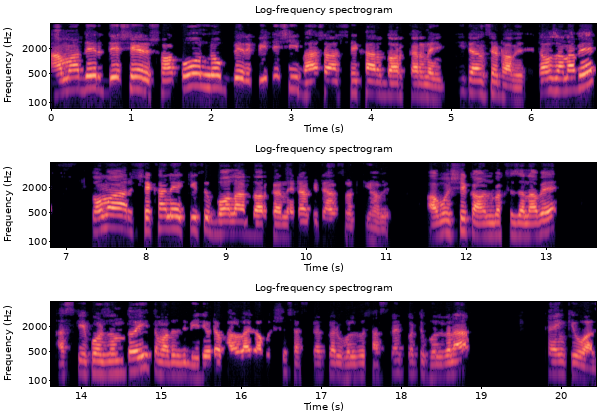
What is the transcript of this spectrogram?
আমাদের দেশের সকল লোকদের বিদেশি ভাষা শেখার দরকার নেই। কি ট্রান্সলেট হবে? এটাও জানাবে। তোমার সেখানে কিছু বলার দরকার নেই। এটাও কি ট্রান্সলেট কি হবে? অবশ্যই কমেন্ট বক্সে জানাবে। আজকে পর্যন্তই। তোমাদের যদি ভিডিওটা ভালো লাগে, অবশ্যই সাবস্ক্রাইব করে ভুলবে সাবস্ক্রাইব করতে ভুলবে না। থ্যাংক ইউ অল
